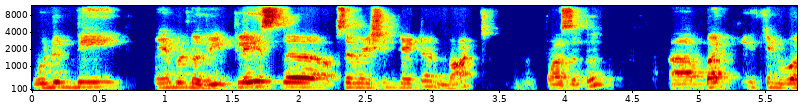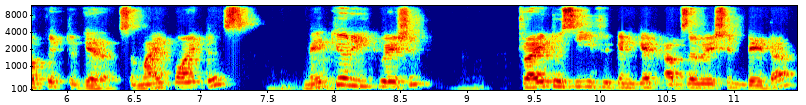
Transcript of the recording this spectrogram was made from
Would it be able to replace the observation data? Not possible, uh, but you can work it together. So my point is make your equation, try to see if you can get observation data.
